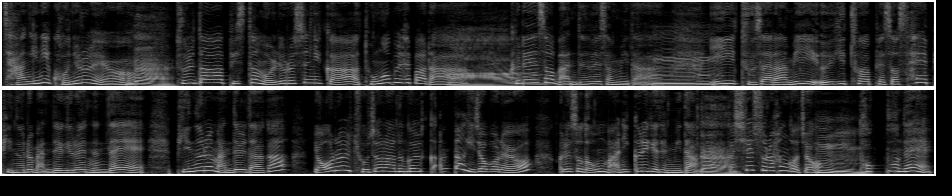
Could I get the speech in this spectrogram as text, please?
장인이 권유를 해요. 네. 둘 다 비슷한 원료를 쓰니까 동업을 해봐라. 아. 그래서 만든 회사입니다. 음. 이두 사람이 의기투합해서 새 비누를 만들기로 했는데 비누를 만들다가 열을 조절하는 걸 깜빡 잊어버려요. 그래서 너무 많이 끓이게 됩니다. 네. 그러니까 실수를 한 거죠. 음, 음. 덕분에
